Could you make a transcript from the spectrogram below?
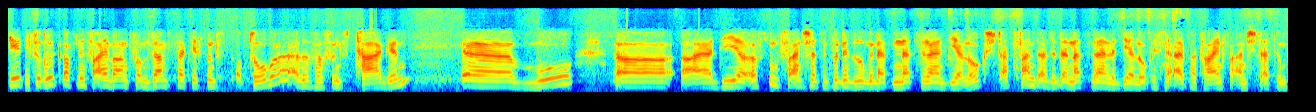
geht zurück auf eine Vereinbarung vom Samstag, den 5. Oktober, also vor fünf Tagen wo äh, die Eröffnungsveranstaltung für den sogenannten Nationalen Dialog stattfand. Also der Nationale Dialog ist eine Allparteienveranstaltung,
